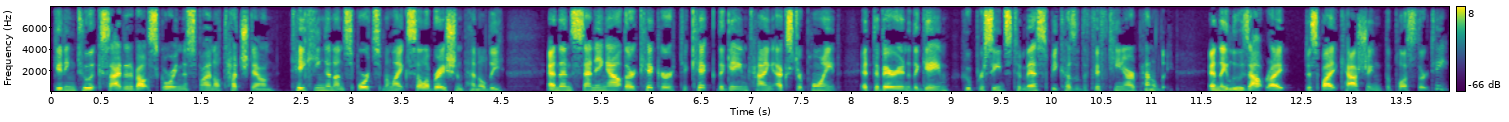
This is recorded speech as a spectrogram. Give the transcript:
getting too excited about scoring this final touchdown, taking an unsportsmanlike celebration penalty, and then sending out their kicker to kick the game tying extra point at the very end of the game, who proceeds to miss because of the 15 yard penalty. And they lose outright despite cashing the plus 13.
